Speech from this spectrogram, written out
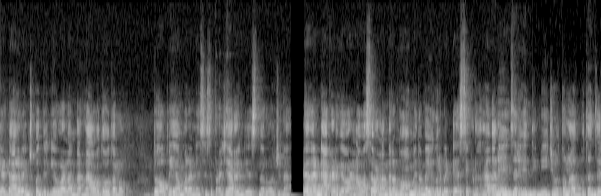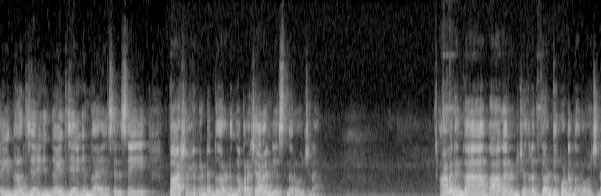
గెడ్డాలు పెంచుకొని తిరిగే వాళ్ళందరిని అవతోతలు టోపీ అమ్మలు అనేసి ప్రచారం చేసిన రోజున. లేదంటే అక్కడికి ఎవరైనా వస్తే వాళ్ళందరూ మొహం మీద మైగులు పెట్టేసి ఇక్కడ రాగానే ఏం జరిగింది? మీ జీవితంలో అద్భుతం జరిగింది? అది జరిగింది? ఇది జరిగింది? అనేసి భాషల కంటే దారుణంగా ప్రచారం చేసిన రోజున. ఆ విధంగా బాగా రెండు చేతులు దండుకుంటున్న రోజున.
